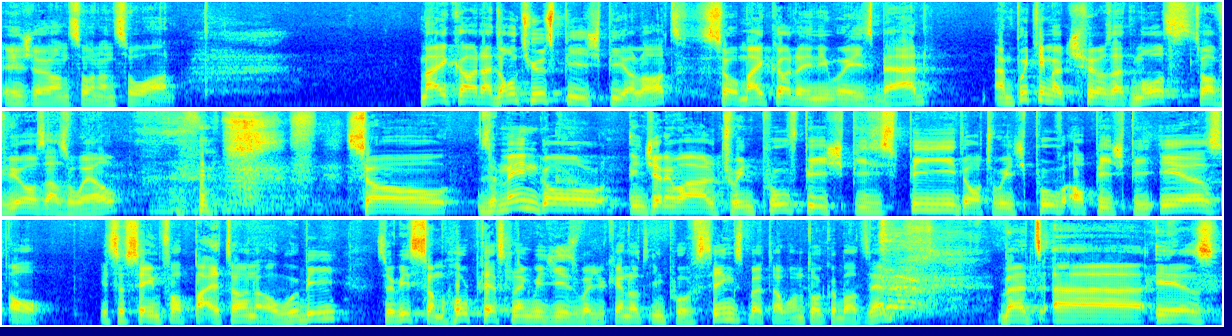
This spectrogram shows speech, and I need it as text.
Azure, and so on and so on. My code, I don't use PHP a lot, so my code anyway is bad. I'm pretty much sure that most of yours as well. so the main goal in general to improve PHP speed or to improve how PHP is, or it's the same for Python or Ruby. There is some hopeless languages where you cannot improve things, but I won't talk about them. But uh, is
